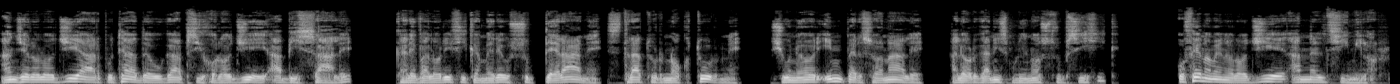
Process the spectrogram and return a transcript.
angelologia ar putea adăuga psihologiei abisale, care valorifică mereu subterane, straturi nocturne și uneori impersonale ale organismului nostru psihic, o fenomenologie a înălțimilor,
